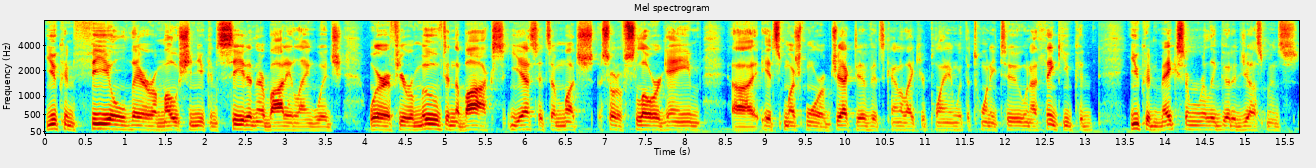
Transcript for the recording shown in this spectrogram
you can feel their emotion, you can see it in their body language. Where if you're removed in the box, yes, it's a much sort of slower game. Uh, it's much more objective. It's kind of like you're playing with the 22, and I think you could you could make some really good adjustments.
